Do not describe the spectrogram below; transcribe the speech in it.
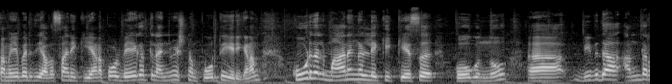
സമയപരിധി അവസാനിക്കുകയാണ്. അപ്പോൾ വേഗത്തിൽ അന്വേഷണം പൂർത്തീകരിക്കണം. കൂടുതൽ മാനങ്ങളിലേക്ക് കേസ് പോകുന്നു. വിവിധ അന്തർ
